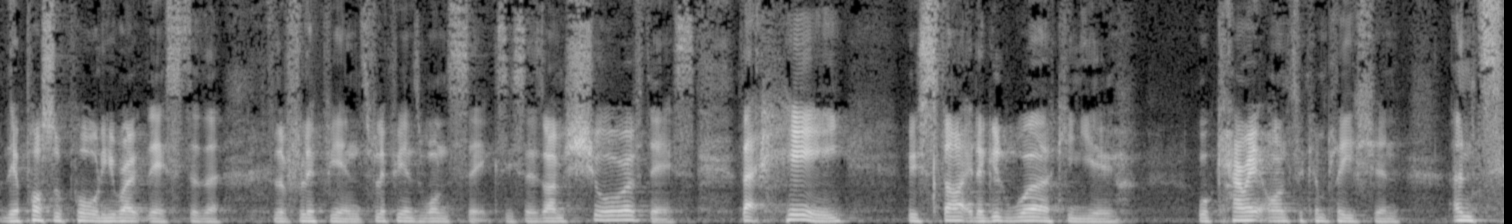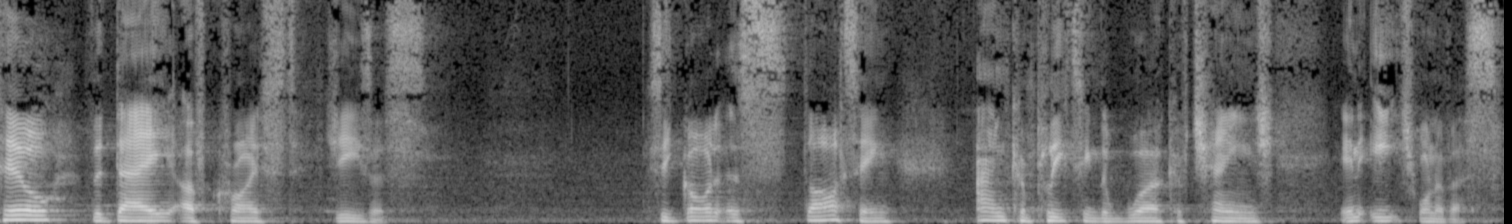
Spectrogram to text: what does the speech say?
The Apostle Paul, he wrote this to the, to the Philippians, Philippians 1 6. He says, I'm sure of this, that he who started a good work in you will carry it on to completion until the day of Christ Jesus. See, God is starting and completing the work of change in each one of us.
